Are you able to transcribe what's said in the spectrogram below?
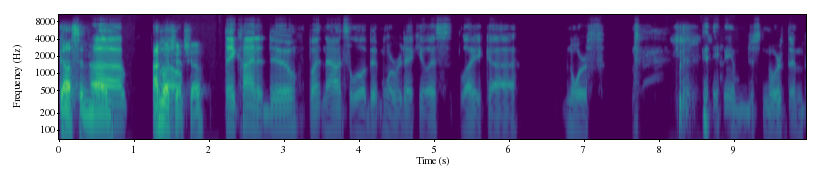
Gus and Mud. uh, I'd watch that show. they kind of do, but now it's a little bit more ridiculous. Like uh, North, They name just North and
